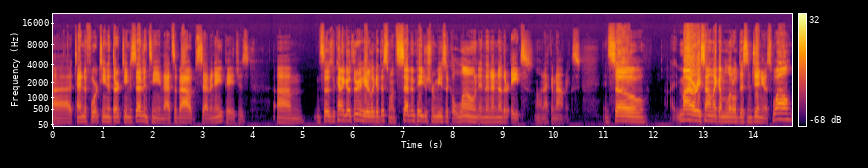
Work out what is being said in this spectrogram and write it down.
Uh, 10 to 14 and 13 to 17. That's about 7, 8 pages. Um, and so as we kind of go through here, look at this one. Seven pages for music alone, and then another eight on economics. And so it might already sound like I'm a little disingenuous. Well,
